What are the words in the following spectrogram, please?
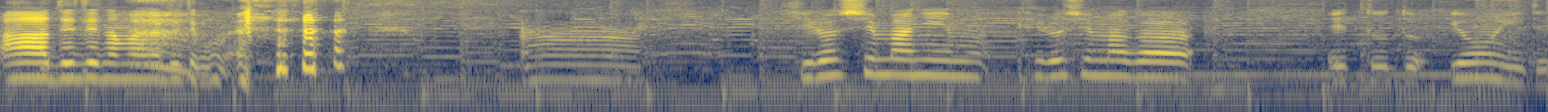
あー全然名前が出てこない。あー広島にも広島がえっとど4位で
